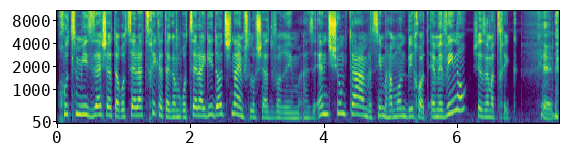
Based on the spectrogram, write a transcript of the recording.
חוץ מזה שאתה רוצה להצחיק, אתה גם רוצה להגיד עוד שניים, שלושה דברים. אז אין שום טעם לשים המון בדיחות. הם הבינו שזה מצחיק. כן.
